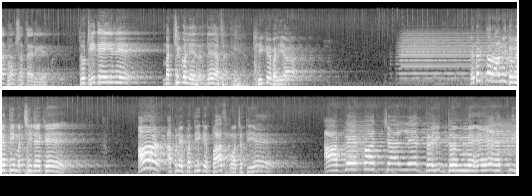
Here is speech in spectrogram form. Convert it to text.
ज़्यादा भूख सता रही है। तू ठीक है इन्हें मच्छी को ले ले जा सकती है। ठीक है भैया। इधर तो रानी दुमेती मच्छी लेके और अपने पति के पास पहुँचती है। आगे को चले दई दुमेती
